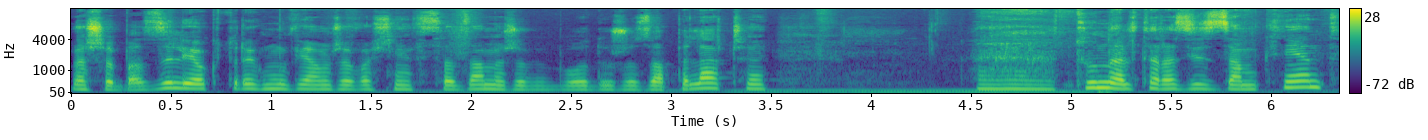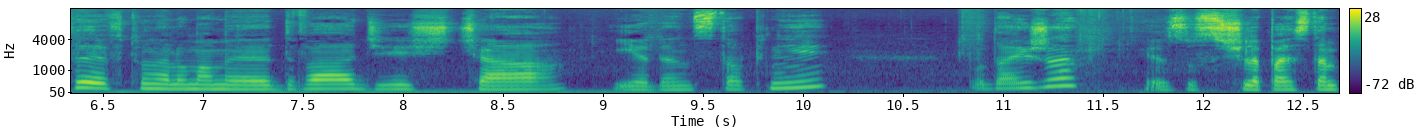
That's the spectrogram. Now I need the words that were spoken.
Nasze bazylie, o których mówiłam, że właśnie wsadzamy, żeby było dużo zapylaczy. E, Tunel teraz jest zamknięty. W tunelu mamy 21 stopni bodajże. Jezus, ślepa jestem.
